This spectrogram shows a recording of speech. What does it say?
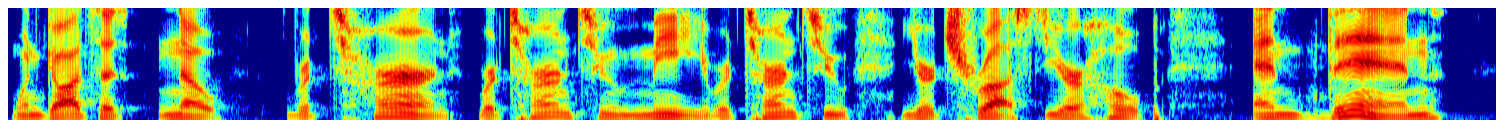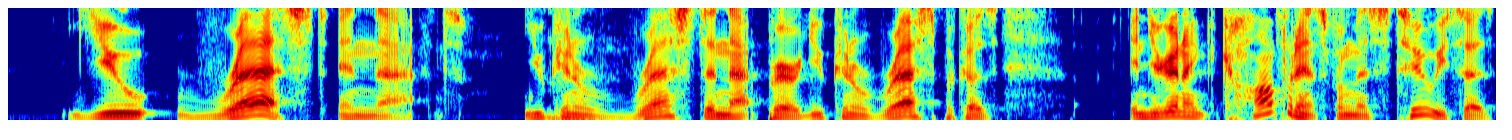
When God says, "No, return, return to me, return to your trust, your hope," and then you rest in that. You can mm. rest in that prayer. You can rest because, and you're going to get confidence from this too. He says,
